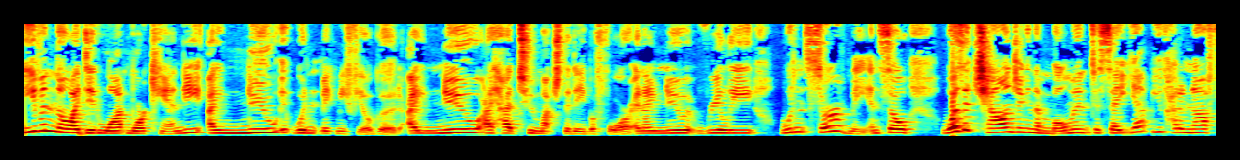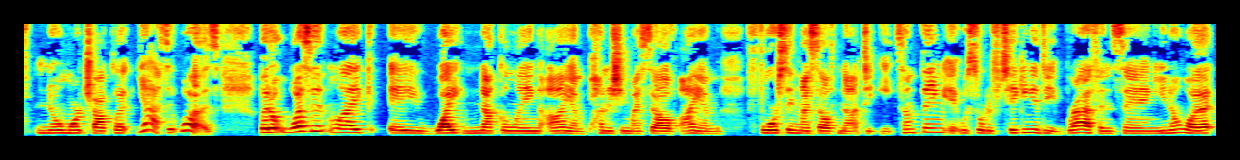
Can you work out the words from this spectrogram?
even though I did want more candy, I knew it wouldn't make me feel good. I knew I had too much the day before, and I knew it really wouldn't serve me. And so, was it challenging in the moment to say, Yep, you've had enough, no more chocolate? Yes, it was. But it wasn't like a white knuckling, I am punishing myself, I am forcing myself not to eat something. It was sort of taking a deep breath and saying, You know what?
